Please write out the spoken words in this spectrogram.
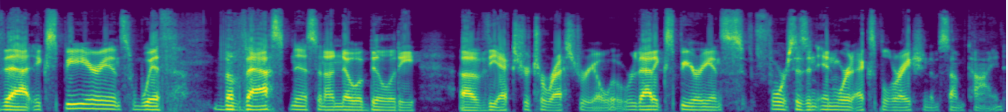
that experience with the vastness and unknowability of the extraterrestrial, or that experience forces an inward exploration of some kind.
